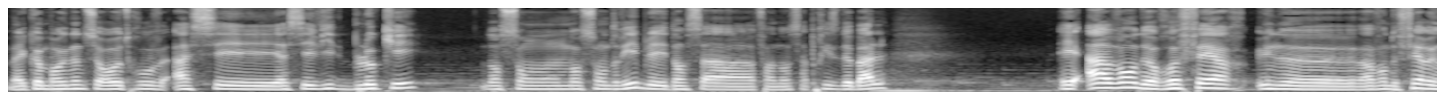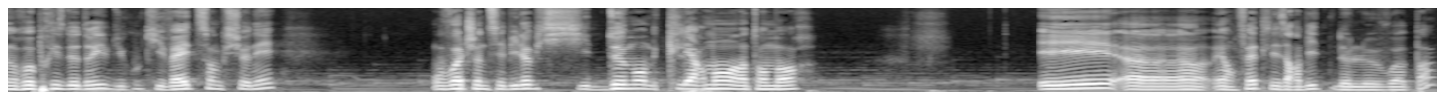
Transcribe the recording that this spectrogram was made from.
Malcolm Brogdon se retrouve assez, vite bloqué dans son, dribble et dans sa, prise de balle. Et euh, avant de faire une reprise de dribble du coup qui va être sanctionnée, on voit Chauncey Billups qui demande clairement un temps mort. Et, euh, et en fait, les arbitres ne le voient pas,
